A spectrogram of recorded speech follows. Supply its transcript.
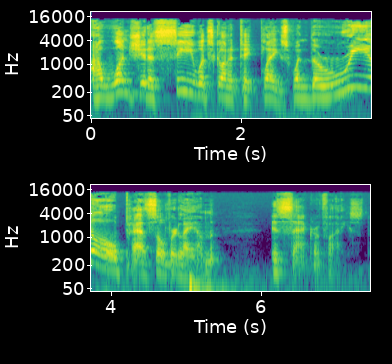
I want you to see what's going to take place when the real Passover lamb is sacrificed.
